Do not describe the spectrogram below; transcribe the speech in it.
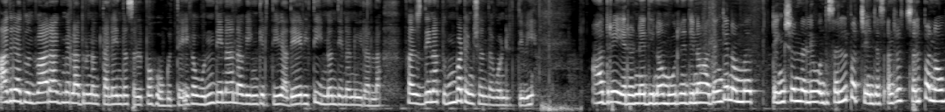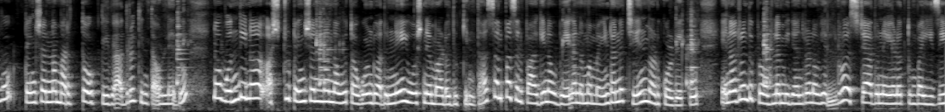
ಆದರೆ ಅದು ಒಂದು ವಾರ ಆದಮೇಲೆ ಆದರೂ ನಮ್ಮ ತಲೆಯಿಂದ ಸ್ವಲ್ಪ ಹೋಗುತ್ತೆ. ಈಗ ಒಂದಿನ ನಾವು ಹೆಂಗಿರ್ತೀವಿ, ಅದೇ ರೀತಿ ಇನ್ನೊಂದು ದಿನವೂ ಇರಲ್ಲ. ಫಸ್ಟ್ ದಿನ ತುಂಬ ಟೆನ್ಷನ್ ತಗೊಂಡಿರ್ತೀವಿ. ಆದರೆ ಎರಡನೇ ದಿನ, ಮೂರನೇ ದಿನ ಆದಂಗೆ ನಮ್ಮ ಟೆನ್ಷನ್ನಲ್ಲಿ ಒಂದು ಸ್ವಲ್ಪ ಚೇಂಜಸ್ ಅಂದರೆ ಸ್ವಲ್ಪ ನಾವು ಟೆನ್ಷನ್ನ ಮರೆತು ಹೋಗ್ತೀವಿ ಅದಕ್ಕಿಂತ ಒಳ್ಳೆಯದು ನಾವು ಒಂದಿನ ಅಷ್ಟು ಟೆನ್ಷನ್ನ ನಾವು ತಗೊಂಡು ಅದನ್ನೇ ಯೋಚನೆ ಮಾಡೋದಕ್ಕಿಂತ ಸ್ವಲ್ಪ ಸ್ವಲ್ಪ ಆಗಿ ನಾವು ಬೇಗ ನಮ್ಮ ಮೈಂಡನ್ನು ಚೇಂಜ್ ಮಾಡ್ಕೊಳ್ಬೇಕು. ಏನಾದರೂ ಒಂದು ಪ್ರಾಬ್ಲಮ್ ಇದೆ ಅಂದರೆ ನಾವು ಎಲ್ಲರೂ ಅಷ್ಟೇ ಅದನ್ನು ಹೇಳೋದು ತುಂಬ ಈಸಿ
